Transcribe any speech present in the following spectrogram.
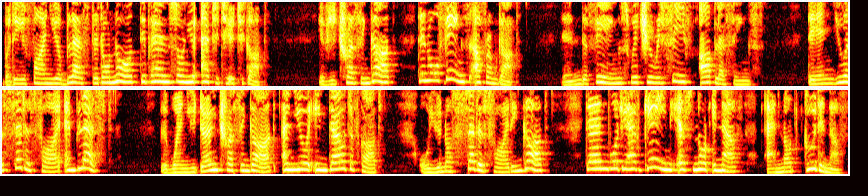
Whether you find you're blessed or not depends on your attitude to God. If you trust in God, then all things are from God. Then the things which you receive are blessings. Then you are satisfied and blessed. But when you don't trust in God and you are in doubt of God, or you're not satisfied in God, then what you have gained is not enough and not good enough.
